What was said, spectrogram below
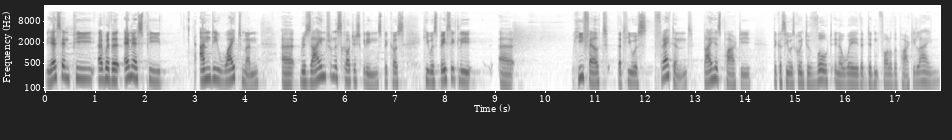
the SNP, uh, where the MSP Andy Wightman uh, resigned from the Scottish Greens because he was basically, uh, he felt that he was threatened by his party because he was going to vote in a way that didn't follow the party line.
